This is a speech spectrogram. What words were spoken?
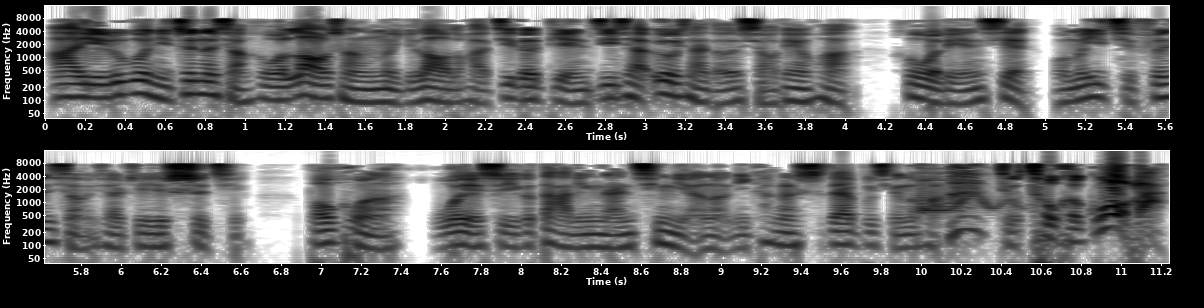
阿姨，如果你真的想和我唠上那么一唠的话，记得点击一下右下角的小电话和我连线，我们一起分享一下这些事情。包括呢，我也是一个大龄男青年了，你看看实在不行的话，就凑合过吧。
